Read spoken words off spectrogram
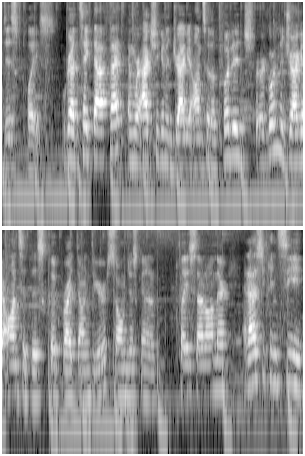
displace. We're going to take that effect and we're actually going to drag it onto the footage. We're going to drag it onto this clip right down here. So I'm just going to place that on there. And as you can see,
